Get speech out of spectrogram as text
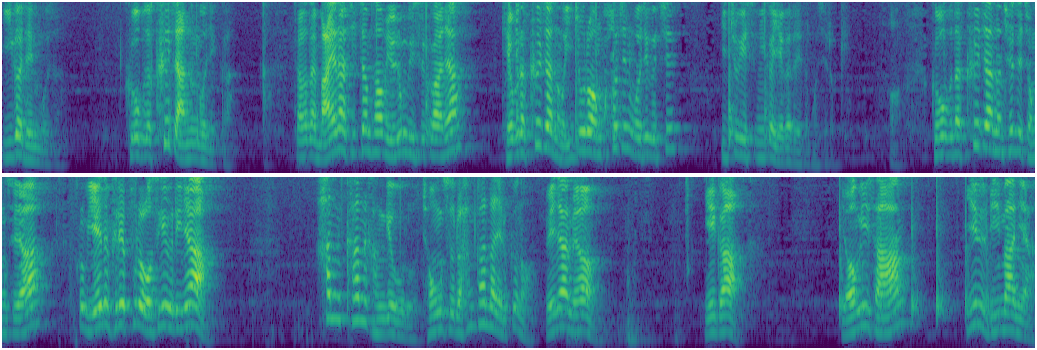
2가 되는 거죠. 그거보다 크지 않은 거니까. 자 그 다음에 마이너스 2.3은 이 정도 있을 거 아니야? 걔보다 크지 않은 거. 이쪽으로 하면 커지는 거지 그치? 이쪽에 있으니까 얘가 되는 거지 이렇게. 어, 그거보다 크지 않은 최대 정수야. 그럼 얘는 그래프를 어떻게 그리냐? 한 칸 간격으로 정수를 한 칸 단위로 끊어. 왜냐면 얘가 0 이상 1 미만이야.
